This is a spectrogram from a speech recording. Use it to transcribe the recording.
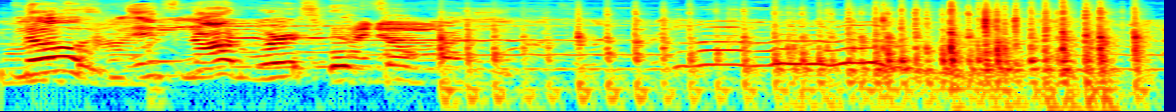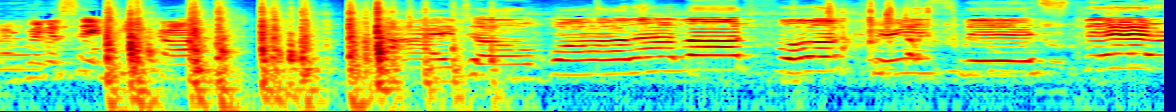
longest No, time. it's not worse. I It's so know. funny. I'm gonna say peacock. I don't want a lot for Christmas. There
